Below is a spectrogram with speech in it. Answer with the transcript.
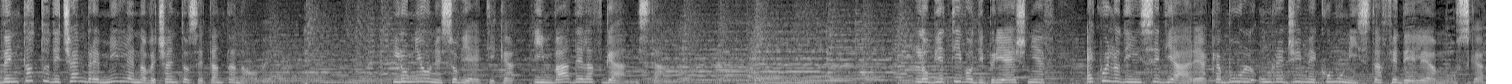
28 dicembre 1979. L'Unione Sovietica invade l'Afghanistan. L'obiettivo di Brezhnev è quello di insediare a Kabul un regime comunista fedele a Mosca.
